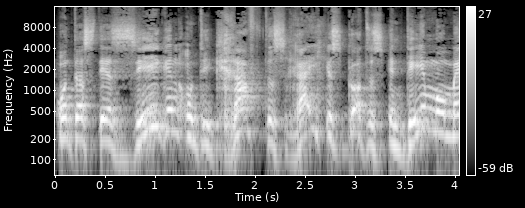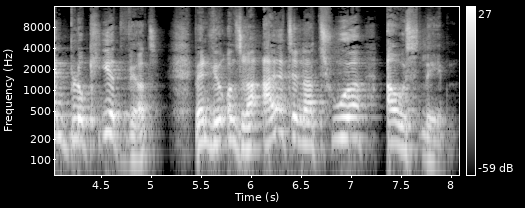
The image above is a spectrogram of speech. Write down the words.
und dass der Segen und die Kraft des Reiches Gottes in dem Moment blockiert wird, wenn wir unsere alte Natur ausleben.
